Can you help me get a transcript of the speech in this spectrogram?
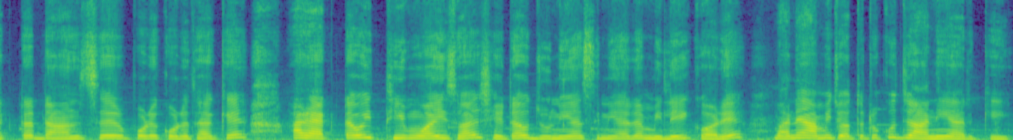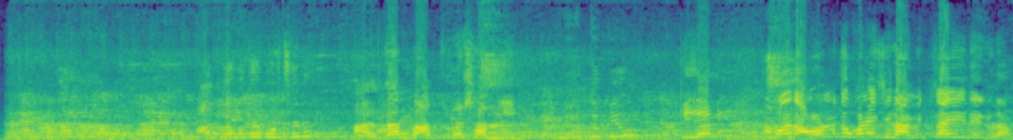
একটা ডান্সের উপরে করে থাকে আর একটা ওই থিম ওয়াইজ হয়, সেটাও জুনিয়র সিনিয়ররা মিলেই করে। মানে আমি যতটুকু জানি আর কি। আলতা কোথায় পড়ছে রে আলতা বাথরুমের সামনে। তো কেউ? কি জানি? আমার দাঁড়ানো তো ওখানেই ছিল আমি তাই দেখলাম।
